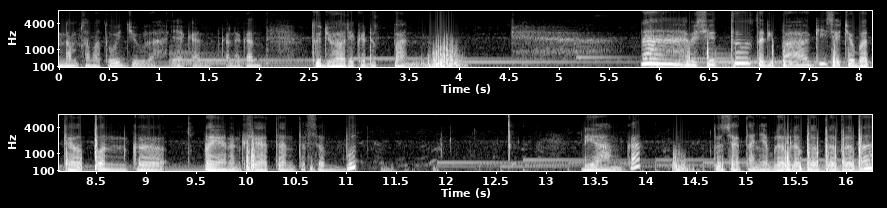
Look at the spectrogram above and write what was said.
6 sama 7 lah ya kan? Karena kan 7 hari ke depan. Nah habis itu tadi pagi saya coba telepon ke layanan kesehatan tersebut. Diangkat terus saya tanya bla bla bla bla bla bla.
